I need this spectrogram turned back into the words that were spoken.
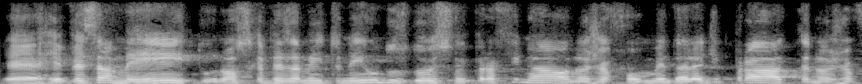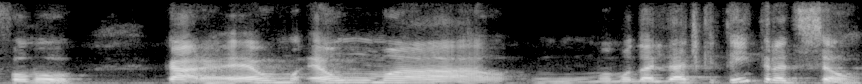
é, revezamento. O nosso revezamento, nenhum dos dois foi para a final. Nós já fomos medalha de prata, nós já fomos. Cara, é, um, é uma, uma modalidade que tem tradição.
